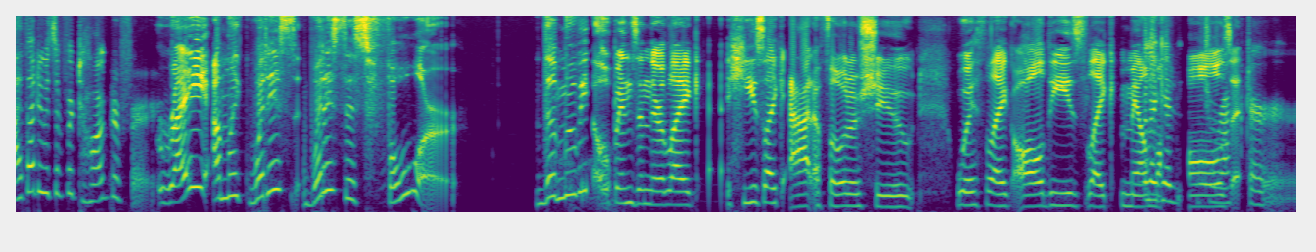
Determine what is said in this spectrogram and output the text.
I thought he was a photographer. right? I'm like, what is what is this for? The movie oh. opens and they're like he's like at a photo shoot with like all these like male Like models director,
